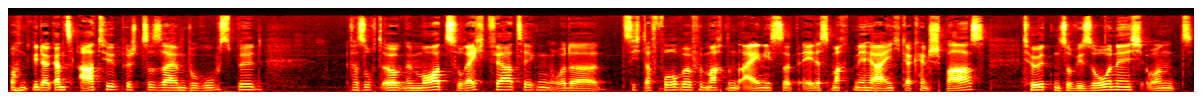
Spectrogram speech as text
und wieder ganz atypisch zu seinem Berufsbild versucht, irgendeinen Mord zu rechtfertigen oder sich da Vorwürfe macht und eigentlich sagt, ey, das macht mir ja eigentlich gar keinen Spaß. Töten sowieso nicht und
